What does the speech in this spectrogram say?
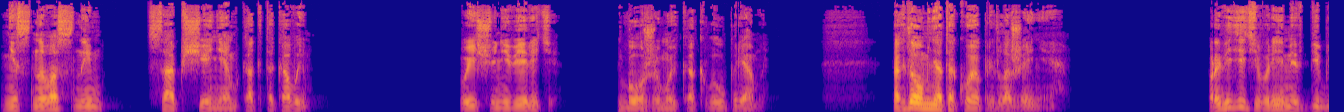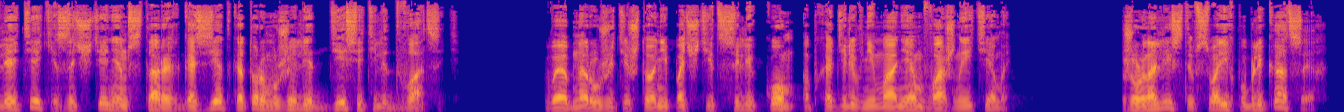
не с новостным сообщением как таковым. Вы еще не верите? Боже мой, как вы упрямы. Тогда у меня такое предложение. Проведите время в библиотеке за чтением старых газет, которым уже лет десять или двадцать. вы обнаружите, что они почти целиком обходили вниманием важные темы. Журналисты в своих публикациях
